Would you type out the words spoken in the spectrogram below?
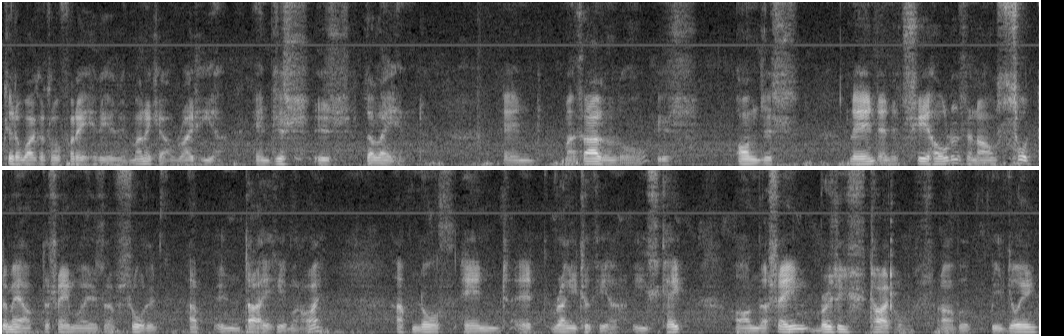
Te Rawaikato Wharehere Manukau right here, and this is the land. and my father-in-law is on this land and its shareholders and I'll sort them out the same way as I've sorted up in Taheke Marae, up north and at Rangitukia, East Cape, on the same British titles I will be doing.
